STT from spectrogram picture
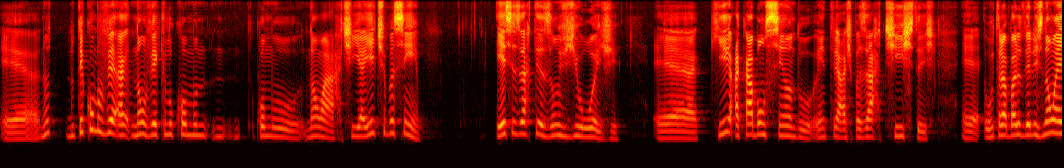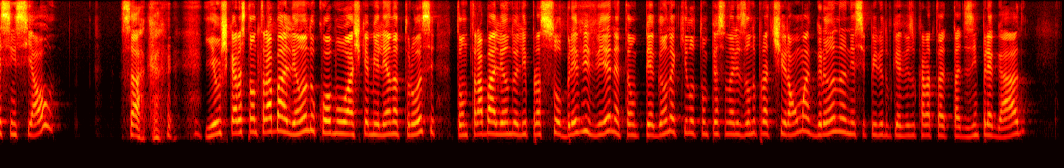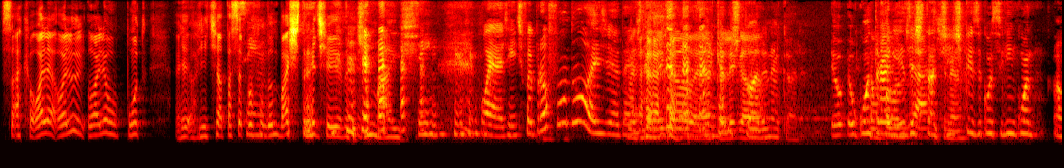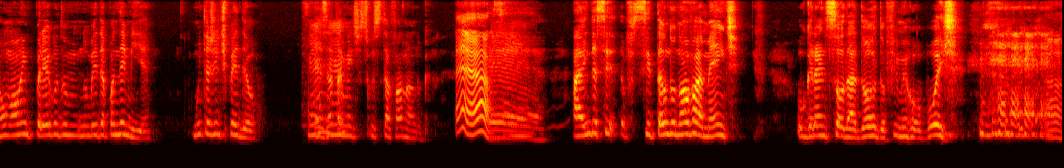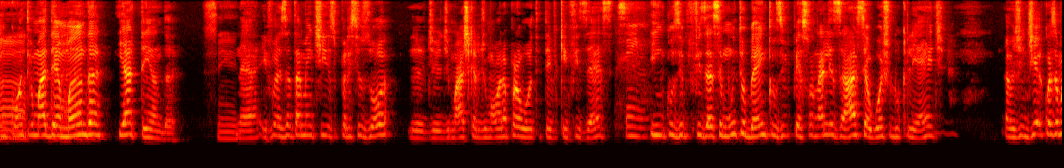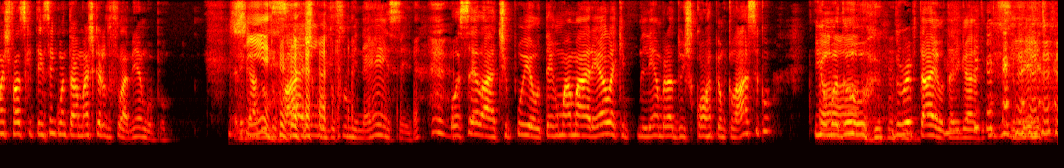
é, não, não tem como ver, não ver aquilo como, como não arte. E aí, tipo assim, esses artesãos de hoje, é, que acabam sendo, entre aspas, artistas, é, o trabalho deles não é essencial, saca? E os caras estão trabalhando, como acho que a Milena trouxe, estão trabalhando ali para sobreviver, né? Estão pegando aquilo, estão personalizando para tirar uma grana nesse período, porque às vezes o cara tá, tá desempregado, saca? Olha, olha, olha o ponto. A gente já está se Sim. aprofundando bastante aí, né? Demais. Sim. Ué, a gente foi profundo hoje, né? Mas tá legal, É é, tá aquela legal. história, né, cara? Eu, eu contrariei as de arte, estatísticas e consegui arrumar um emprego do- no meio da pandemia. Muita gente perdeu. É exatamente isso que você está falando, cara. É, É, ainda ci- citando novamente o grande soldador do filme Robôs, encontre uma demanda e atenda. sim. Né? E foi exatamente isso. Precisou de, de- de máscara de uma hora para outra e teve quem fizesse. Sim. E inclusive fizesse muito bem, inclusive personalizasse ao gosto do cliente. Hoje em dia a coisa mais fácil que tem sem contar a máscara do Flamengo, pô. Tá ligado? Sim. Do Vasco, do Fluminense. Ou sei lá, tipo eu, tenho uma amarela que lembra do Scorpion clássico e uma do, do Reptile, tá ligado? Verde.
